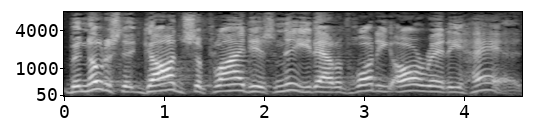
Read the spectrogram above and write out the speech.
But notice that God supplied his need out of what he already had.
